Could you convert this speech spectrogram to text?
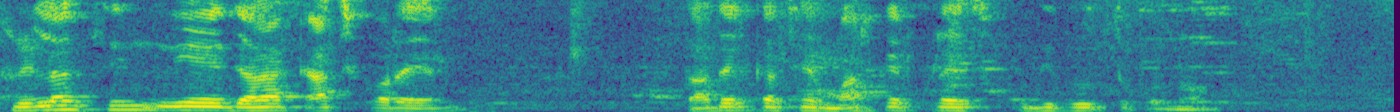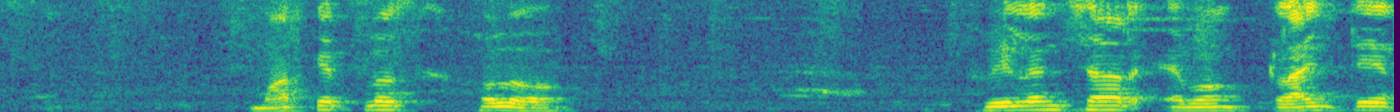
ফ্রিল্যান্সিং নিয়ে যারা কাজ করেন, তাদের কাছে মার্কেট প্লেস খুবই গুরুত্বপূর্ণ। মার্কেট প্লেস হলো ফ্রিল্যান্সার এবং ক্লায়েন্টের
